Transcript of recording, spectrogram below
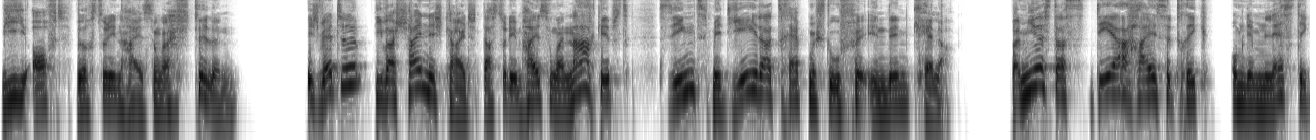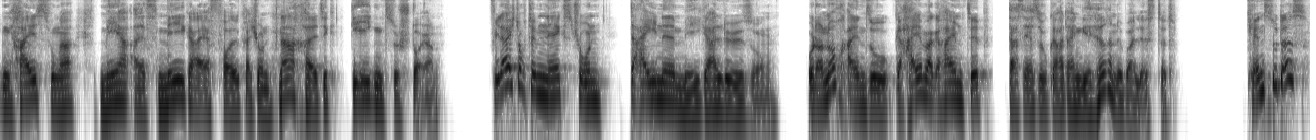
wie oft wirst du den Heißhunger stillen? Ich wette, die Wahrscheinlichkeit, dass du dem Heißhunger nachgibst, sinkt mit jeder Treppenstufe in den Keller. Bei mir ist das der heiße Trick, um dem lästigen Heißhunger mehr als mega erfolgreich und nachhaltig gegenzusteuern. Vielleicht auch demnächst schon deine Mega-Lösung. Oder noch ein so geheimer Geheimtipp, dass er sogar dein Gehirn überlistet. Kennst du das?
